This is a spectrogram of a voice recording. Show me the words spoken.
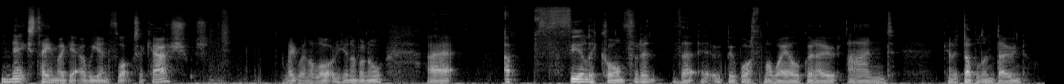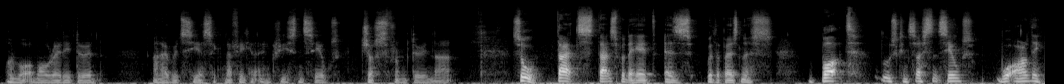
next time I get a wee influx of cash, which might win a lottery, you never know. Uh, I'm fairly confident that it would be worth my while going out and kind of doubling down on what I'm already doing, and I would see a significant increase in sales just from doing that. So that's that's where the head is with the business. But those consistent sales, what are they?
